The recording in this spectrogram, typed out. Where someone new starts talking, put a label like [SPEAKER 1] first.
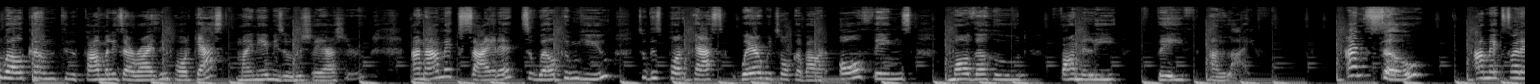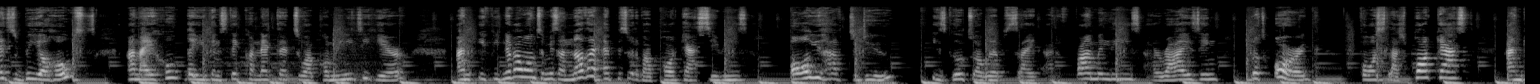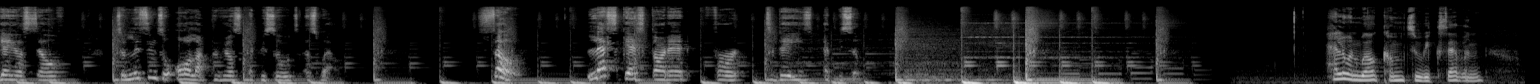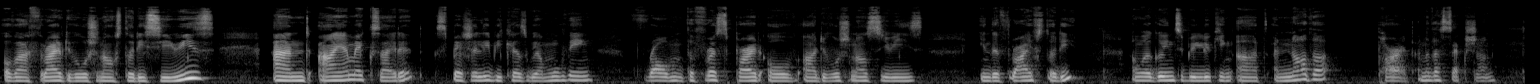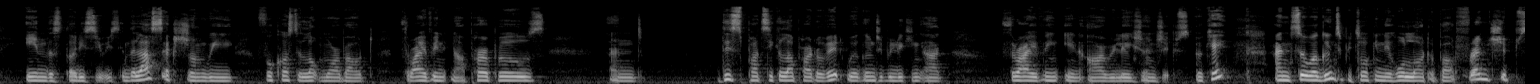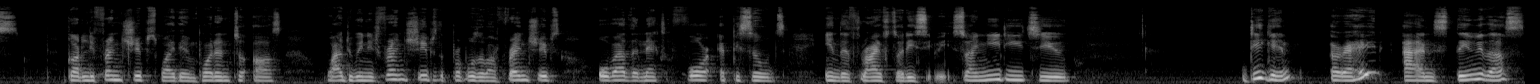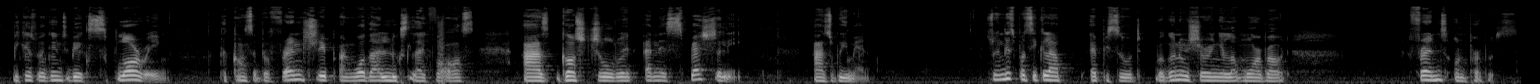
[SPEAKER 1] and welcome to Families Arising podcast. My name is Olusha Ashiru, and I'm excited to welcome you to this podcast where we talk about all things motherhood, family, faith, and life. And so, I'm excited to be your host, and I hope that you can stay connected to our community here. And if you never want to miss another episode of our podcast series, all you have to do is go to our website at familiesarising.org forward slash podcast and get yourself to listen to all our previous episodes as well. So let's get started for today's episode. Hello and welcome to week seven of our Thrive Devotional Study series. And I am excited, especially because we are moving from the first part of our devotional series in the Thrive study. And we're going to be looking at another part, another section in the study series. In the last section, we focused a lot more about thriving in our purpose. And this particular part of it, we're going to be looking at thriving in our relationships. Okay? And so we're going to be talking a whole lot about friendships, godly friendships, why they're important to us, why do we need friendships, the purpose of our friendships, over the next four episodes in the Thrive Study series. So I need you to dig in, all right, and stay with us because we're going to be exploring the concept of friendship and what that looks like for us as God's children and especially as women. So, in this particular episode, we're going to be sharing a lot more about friends on purpose,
